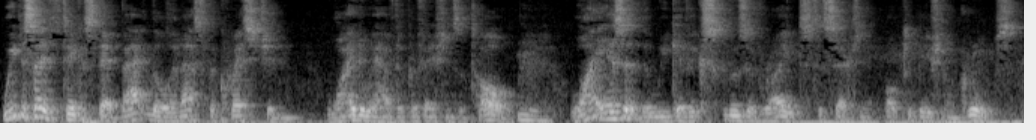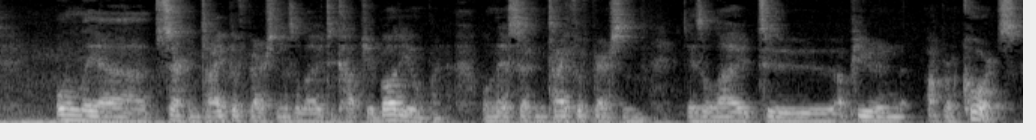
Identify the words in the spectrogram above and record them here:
We decided to take a step back though and ask the question why do we have the professions at all? Mm. Why is it that we give exclusive rights to certain occupational groups? Only a certain type of person is allowed to cut your body open. Only a certain type of person is allowed to appear in upper courts.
